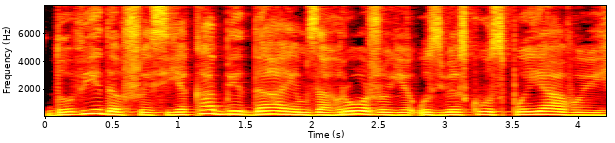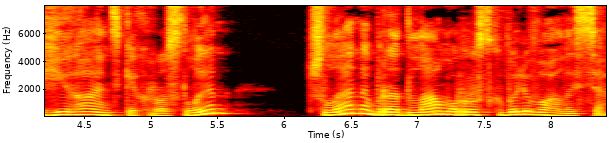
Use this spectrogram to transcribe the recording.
Довідавшись, яка біда їм загрожує у зв'язку з появою гігантських рослин, члени бредламу розхвилювалися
